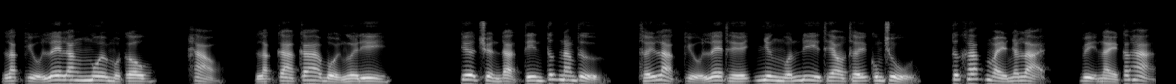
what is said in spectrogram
Lạc cửu lê lăng môi một câu, hảo, lạc ca ca bồi người đi. Kia truyền đạt tin tức nam tử, thấy lạc cửu lê thế nhưng muốn đi theo thấy cung chủ, tức khắc mày nhăn lại, vị này các hạ,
